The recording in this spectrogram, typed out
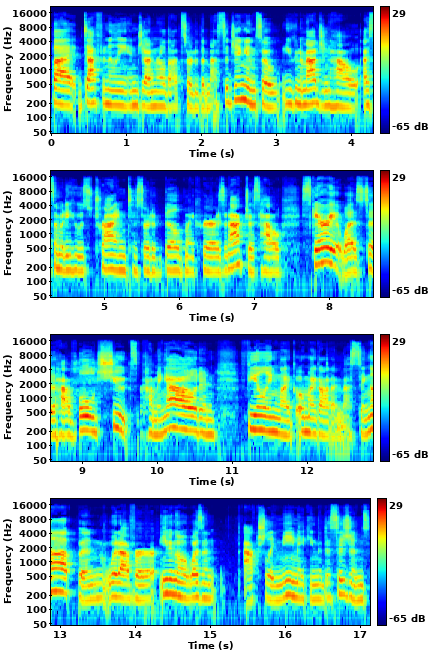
But definitely in general, that's sort of the messaging. And so you can imagine how, as somebody who was trying to sort of build my career as an actress, how scary it was to have old shoots coming out and feeling like, oh my God, I'm messing up and whatever, even though it wasn't actually me making the decisions.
